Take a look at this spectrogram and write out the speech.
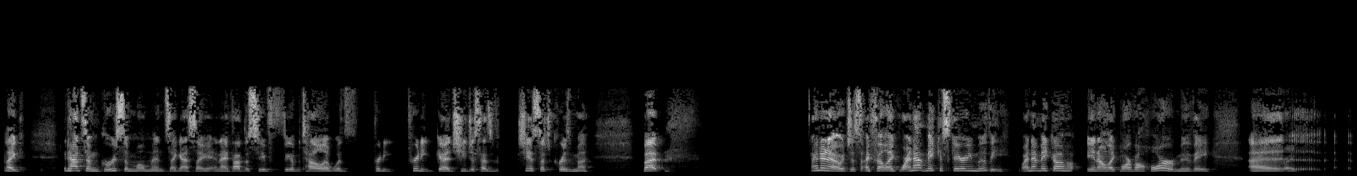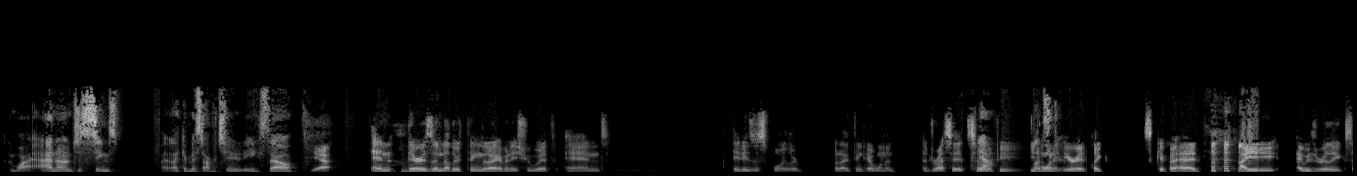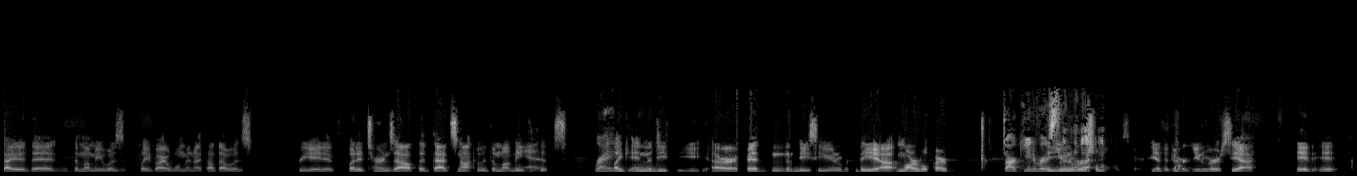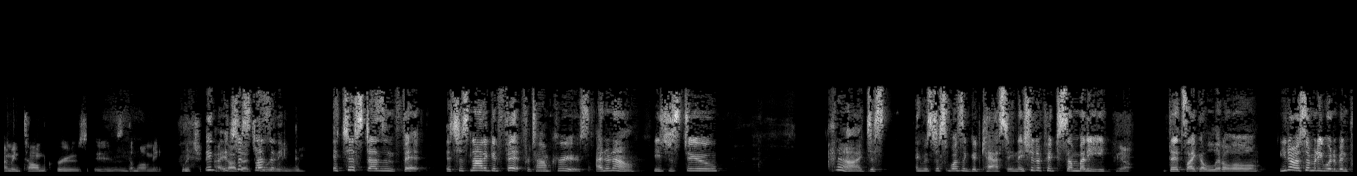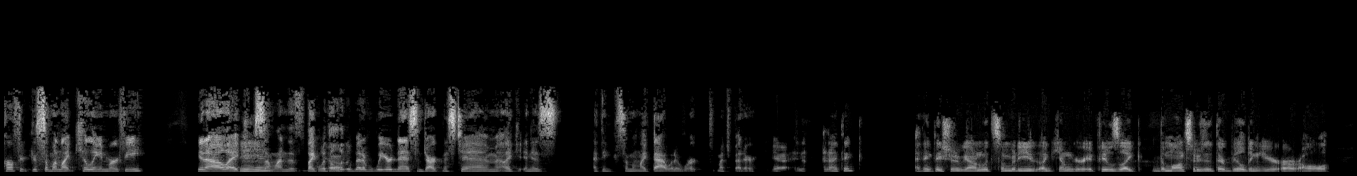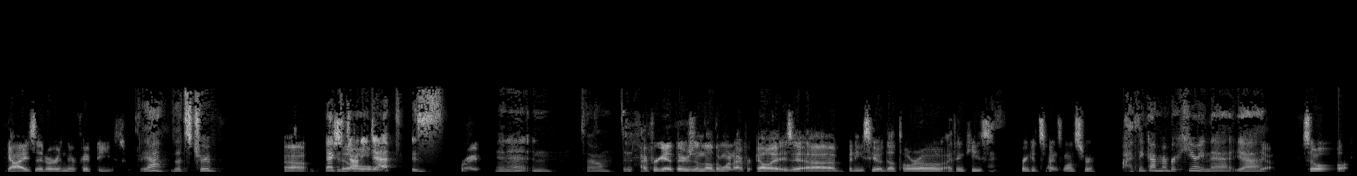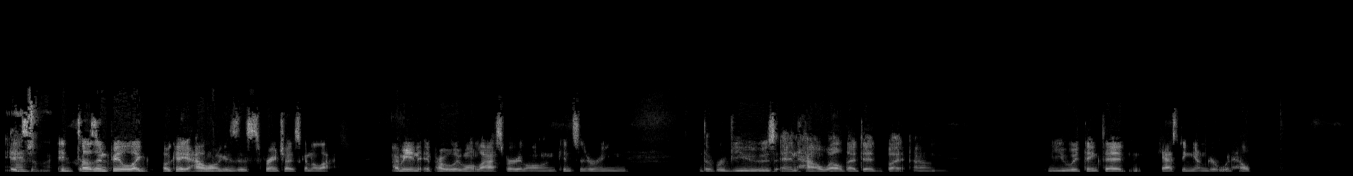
Like, it had some gruesome moments, I guess. I, and I thought the Sofia Boutella was pretty pretty good. She just has she has such charisma, but. I don't know. It just I felt like why not make a scary movie? Why not make a you know like more of a horror movie? Uh, Right. Why I don't know. It just seems like a missed opportunity. So Yeah. And there is another thing that I have an issue with, and it is a spoiler, but I think I want to address it. So Yeah, if you, you don't want to hear it, like skip ahead. I I was really excited that the mummy was played by a woman. I thought that was creative, but it turns out that that's not who the mummy is. right, Like in the DC or in the DC universe, the uh, Marvel or Dark Universe. the Universal monster, yeah, the Dark Universe, yeah. It it. I mean, Tom Cruise is the mummy, which It- I thought just that's doesn't- really weak. it just doesn't fit. It's just not a good fit for Tom Cruise. I don't know. He's just too. I don't know. I just it was just wasn't good casting. They should have picked somebody No. that's like a little. You know, somebody would have been perfect as someone like Cillian Murphy. You know, like Mhm. someone that's like with a little bit of weirdness and darkness to him. Like in his, I think someone like that would have worked much better. Yeah, and and I think I think they should have gone with somebody like younger. It feels like the monsters that they're building here are all guys that are in their fifties. Yeah, that's true. Um, Yeah, because so- Johnny Depp is right? in it, and so I forget. There's another one. I oh, is it uh, Benicio del Toro? I think he's Frankenstein's monster. I think I remember hearing that. Yeah, Yeah. So it's Angela. it doesn't feel like okay. How long is this franchise going to last? I mean, it probably won't last very long considering the reviews and how well that did. But um, you would think that casting younger would help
